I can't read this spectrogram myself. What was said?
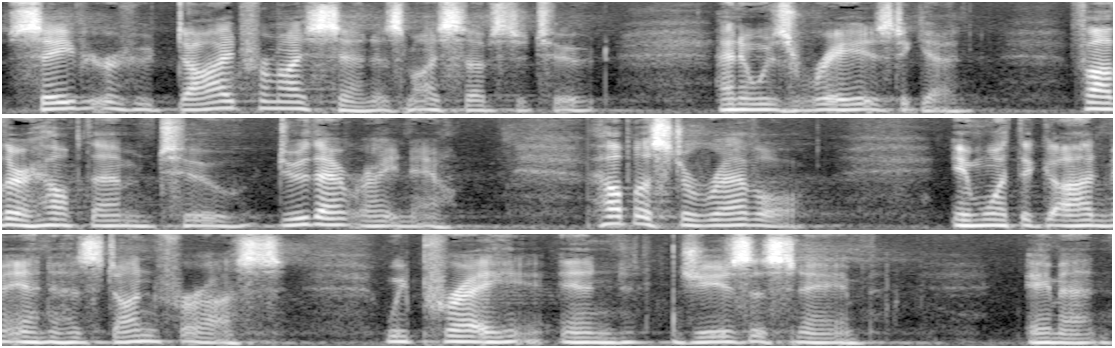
Savior who died for my sin as my substitute, and who was raised again. Father, help them to do that right now. Help us to revel in what the God man has done for us. We pray in Jesus' name. Amen.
